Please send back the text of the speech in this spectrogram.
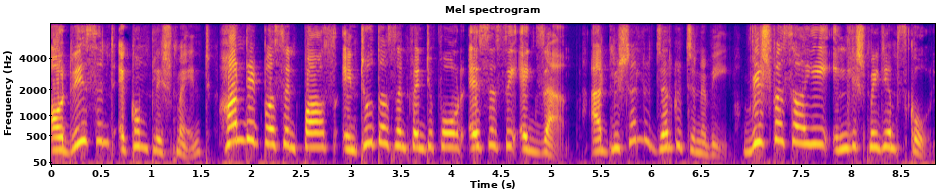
Our recent accomplishment 100% pass in 2024 SSC exam. అడ్మిషన్లు జరుగుతున్నవి Vishwasai English medium school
